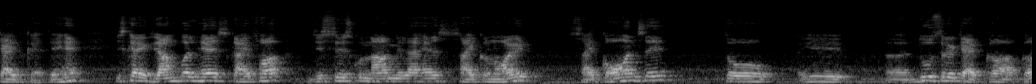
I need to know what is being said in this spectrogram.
टाइप कहते हैं। इसका एग्ज़ाम्पल है स्काइफा जिससे इसको नाम मिला है साइकोनॉइड साइकॉन से। तो ये दूसरे टाइप का आपका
